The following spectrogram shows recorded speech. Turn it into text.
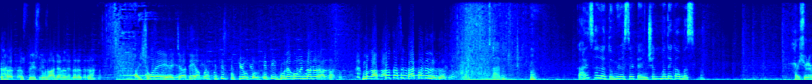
घरात दुसरी सून आल्यानंतरच ना? ऐश्वर्या यायच्या आधी आपण किती सुखी होतो? किती गुण्यागोविंदानं राहत? होतो मग आत्ताच असं काय बदललं ग? सारंग काय झालं? तुम्ही असं टेन्शन मध्ये का बसलं? ऐश्वर्या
